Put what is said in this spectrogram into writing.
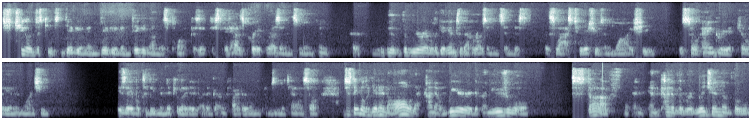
Sheila just keeps digging and digging and digging on this point because it just it has great resonance and, and uh, we were able to get into that resonance in this this last two issues and why she was so angry at Killian and why she is able to be manipulated by the gunfighter when he comes into town. So just able to get into all of that kind of weird, unusual stuff and, and kind of the religion of the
